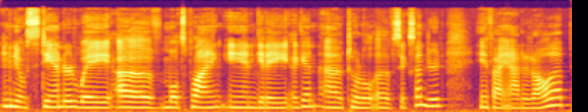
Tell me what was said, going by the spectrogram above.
you know, standard way of multiplying and get a, again, a total of 600 if I add it all up.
